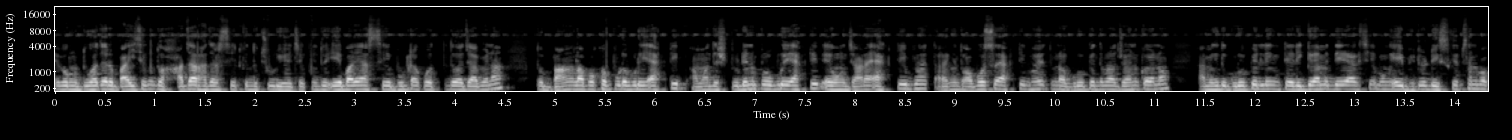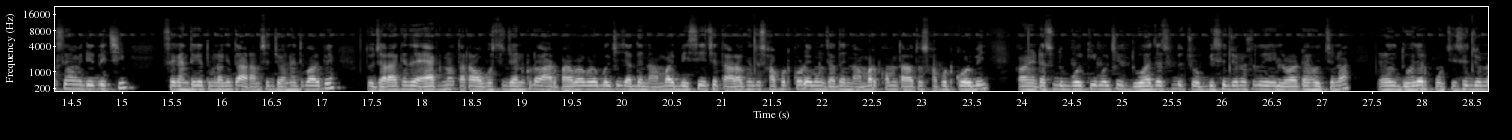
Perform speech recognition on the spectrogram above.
এবং দু হাজার বাইশে কিন্তু হাজার হাজার সিট কিন্তু চুরি হয়েছে। কিন্তু এবারে আর সেই ভুলটা করতে দেওয়া যাবে না। তো বাংলা পক্ষ পুরোপুরি অ্যাক্টিভ আমাদের স্টুডেন্ট পুরোপুরি অ্যাক্টিভ এবং যারা অ্যাক্টিভ নয়, তারা কিন্তু অবশ্যই অ্যাক্টিভ হয়ে তোমরা গ্রুপে তোমরা জয়েন করে নাও। আমি কিন্তু গ্রুপের লিঙ্ক টেলিগ্রামে দিয়ে রাখছি এবং এই ভিডিও ডিসক্রিপশন বক্সেও আমি দিয়ে দিচ্ছি। সেখান থেকে তোমরা কিন্তু আরামসে জয়েন হতে পারবে। তো যারা কিন্তু এক নয় তারা অবশ্যই জয়েন করো। আর বারবার করে বলছি, যাদের নাম্বার বেশি আছে, তারাও কিন্তু সাপোর্ট করো এবং যাদের নাম্বার কম, তারা তো সাপোর্ট করবেই। কারণ এটা শুধু কী বলছি? দু হাজার শুধু চব্বিশের জন্য শুধু এই লড়াইটা হচ্ছে না, এটা দু হাজার পঁচিশের জন্য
